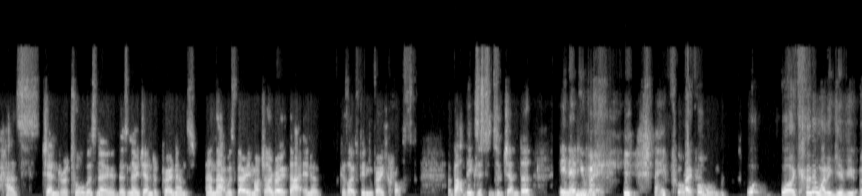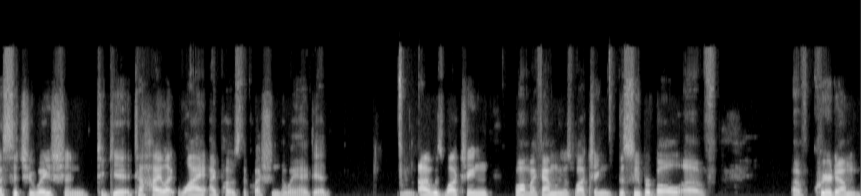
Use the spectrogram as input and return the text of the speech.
has gender at all. There's no there's no gendered pronouns, and that was very much. I wrote that in a because I was feeling very cross about the existence of gender in any way, shape, or form. Well, well, I kind of want to give you a situation to get to highlight why I posed the question the way I did. Mm. I was watching, well, my family was watching the Super Bowl of of queerdom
